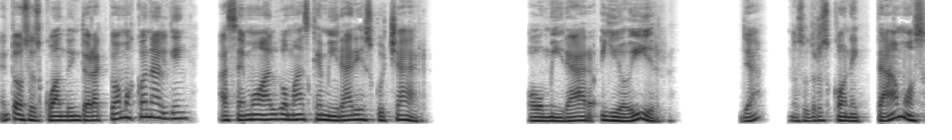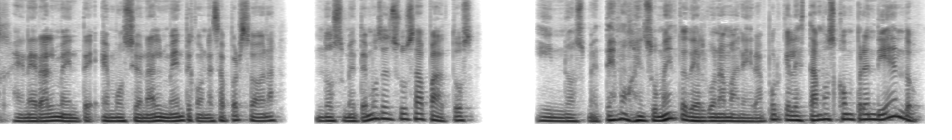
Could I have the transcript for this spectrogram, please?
Entonces, cuando interactuamos con alguien, hacemos algo más que mirar y escuchar, o mirar y oír, ¿ya? Nosotros conectamos generalmente emocionalmente con esa persona, nos metemos en sus zapatos y nos metemos en su mente de alguna manera porque le estamos comprendiendo.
